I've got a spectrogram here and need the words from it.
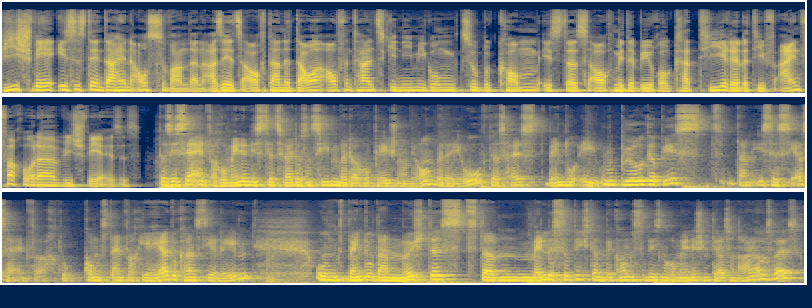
Wie schwer ist es denn dahin auszuwandern? Also jetzt auch da eine Daueraufenthaltsgenehmigung zu bekommen, ist das auch mit der Bürokratie relativ einfach oder wie schwer ist es? Das ist sehr einfach. Rumänien ist seit 2007 bei der Europäischen Union, bei der EU. Das heißt, wenn du EU-Bürger bist, dann ist es sehr, sehr einfach. Du kommst einfach hierher, du kannst hier leben. Und wenn du dann möchtest, dann meldest du dich, dann bekommst du diesen rumänischen Personalausweis.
